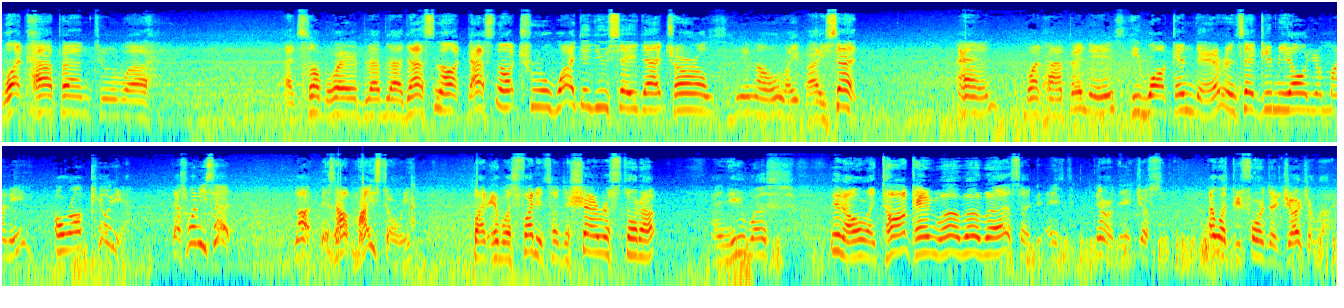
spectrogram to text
what happened to uh, at Subway, blah blah. That's not that's not true. Why did you say that, Charles? You know, like I said. And what happened is he walked in there and said, "Give me all your money, or I'll kill you." That's what he said. Not it's not my story. But it was funny. So the sheriff stood up, and he was, you know, like talking, blah blah blah. So it, you know, they just that was before the judge arrived.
